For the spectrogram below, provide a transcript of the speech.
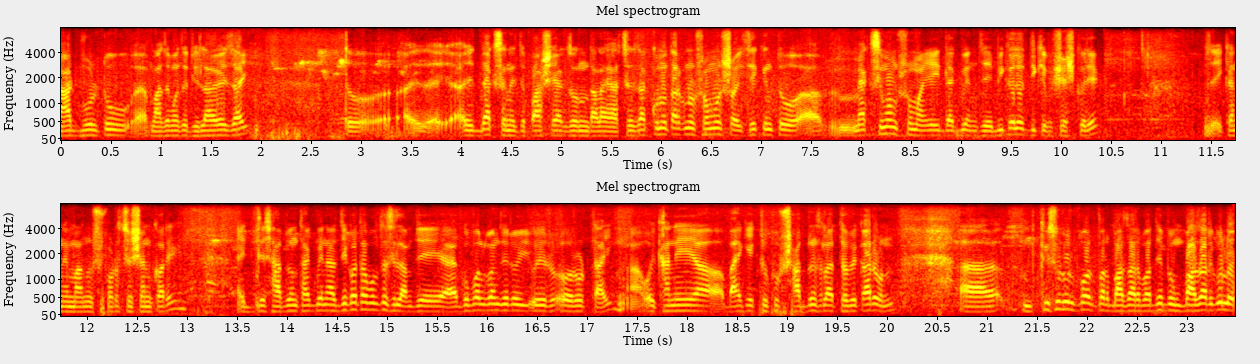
নাট বল্টু মাঝে মাঝে ঢিলা হয়ে যায়। তো দেখছেন এই যে পাশে একজন দাঁড়ায় আছে। যাক, কোনো তার কোনো সমস্যা হয়েছে, কিন্তু ম্যাক্সিমাম সময় এই দেখবেন যে বিকেলের দিকে বিশেষ করে। যে এখানে মানুষ ফটো সেশন করে। দিকে সাবধান থাকবেন আর যে কথা বলতেছিলাম যে গোপালগঞ্জের ওই ওই রোডটাই ওইখানে বাইকে একটু খুব সাবধানে চালাতে হবে কারণ কিছু দূর পর পর বাজার বাজে এবং বাজারগুলো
